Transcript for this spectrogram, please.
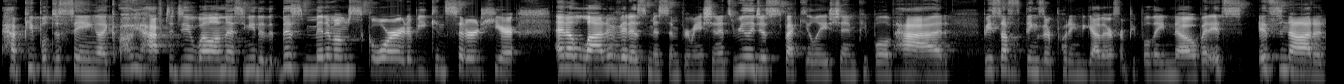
have people just saying like oh you have to do well on this. You need this minimum score to be considered here. And a lot of it is misinformation. It's really just speculation people have had based off of things they're putting together from people they know but it's it's not a,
